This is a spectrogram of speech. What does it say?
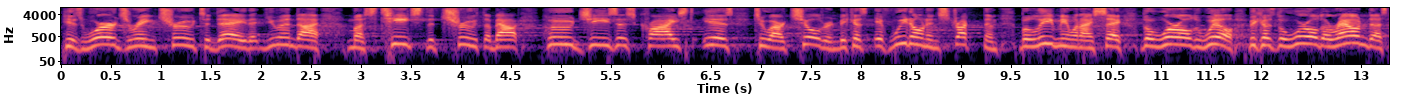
His words ring true today that you and I must teach the truth about who Jesus Christ is to our children. Because if we don't instruct them, believe me when I say the world will. Because the world around us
